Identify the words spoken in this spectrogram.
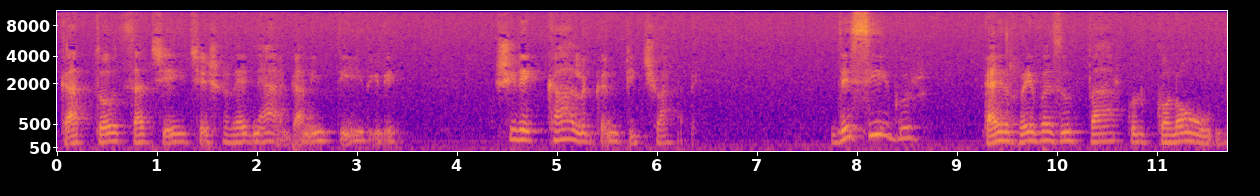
ca toți acei ce își reneagă amintirile și le calcă în picioare. Desigur că ai revăzut parcul Colomb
